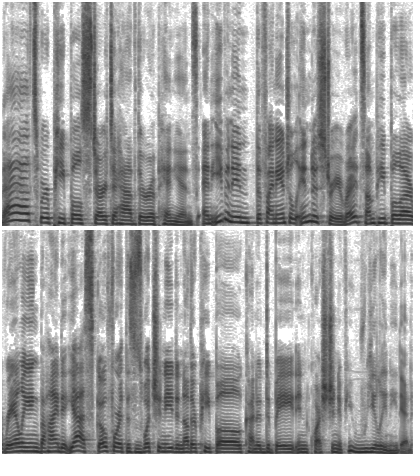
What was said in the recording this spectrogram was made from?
that's where people start to have their opinions. And even in the financial industry, right? Some people are rallying behind it. Yes, go for it. This is what you need. And other people kind of debate and question if you really need it.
